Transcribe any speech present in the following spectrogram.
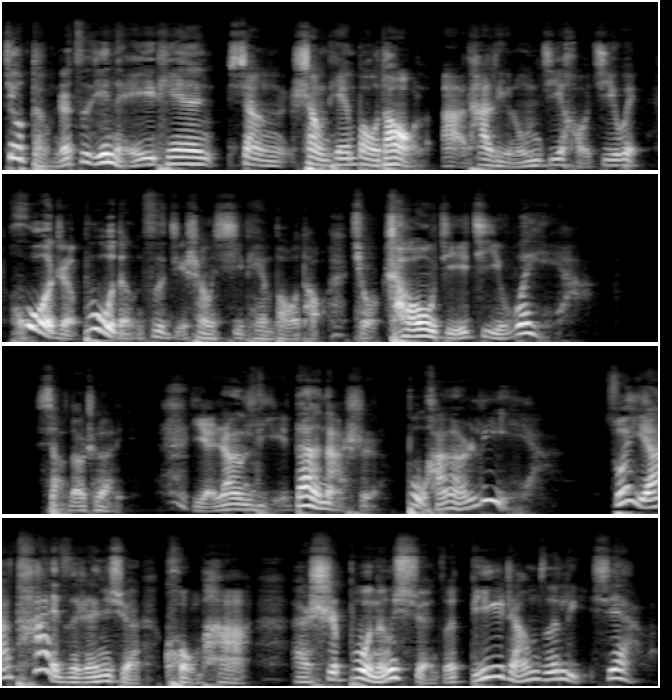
就等着自己哪一天向上天报道了啊，他李隆基好继位，或者不等自己上西天报道就着急继位呀。想到这里，也让李旦那是不寒而栗呀。所以啊，太子人选恐怕是不能选择嫡长子李宪了。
